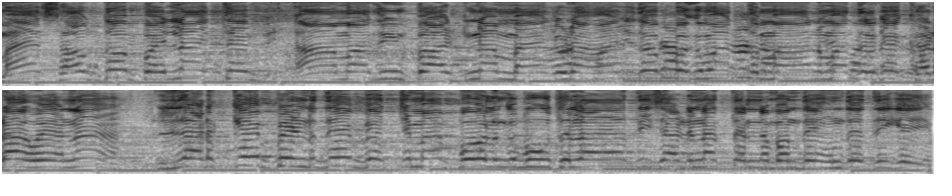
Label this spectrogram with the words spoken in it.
ਮੈਂ ਸਭ ਤੋਂ ਪਹਿਲਾਂ ਇੱਥੇ ਆਮ ਆਦਮੀ ਪਾਰਟੀ ਨਾਲ ਮੈਂ ਜੁੜਾ ਹਾਂ ਜਦੋਂ ਭਗਵੰਤ ਮਾਨ ਮਤਲਬ ਕਿ ਖੜਾ ਹੋਇਆ ਨਾ ਲੜਕੇ ਪਿੰਡ ਦੇ ਵਿੱਚ ਮੈਂ ਪੋਲਿੰਗ ਬੂਥ ਲਾਇਆ ਸੀ ਸਾਡੇ ਨਾਲ ਤਿੰਨ ਬੰਦੇ ਹੁੰਦੇ ਸੀਗੇ।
